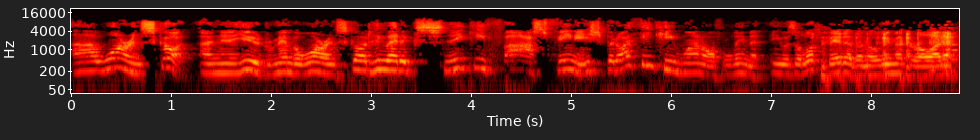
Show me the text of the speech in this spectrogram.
uh, Warren Scott, and uh, you'd remember Warren Scott, who had a sneaky fast finish, but I think he won off limit. He was a lot better than a limit rider,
